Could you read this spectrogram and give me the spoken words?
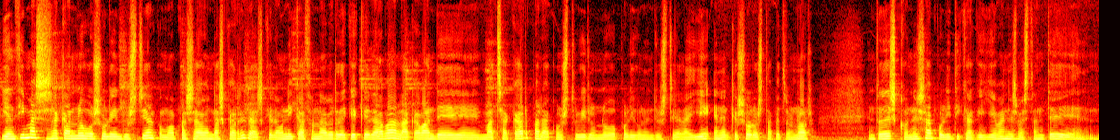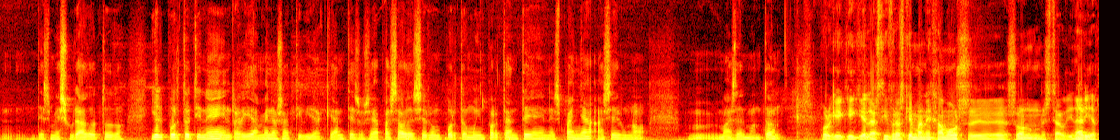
y encima se saca nuevo suelo industrial, como ha pasado en las carreras, que la única zona verde que quedaba la acaban de machacar para construir un nuevo polígono industrial allí, en el que solo está Petronor. Entonces, con esa política que llevan es bastante desmesurado todo. Y el puerto tiene en realidad menos actividad que antes. O sea, ha pasado de ser un puerto muy importante en España a ser uno más del montón. Porque, que las cifras que manejamos eh, son extraordinarias,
